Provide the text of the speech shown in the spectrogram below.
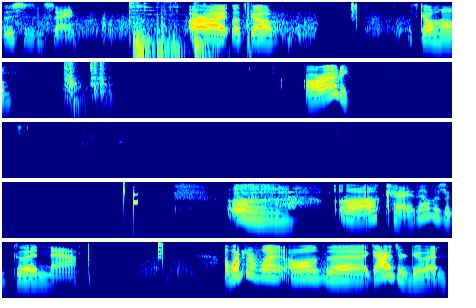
This is insane. All right, let's go. Let's go home. Alrighty. Oh, okay, that was a good nap. I wonder what all the guys are doing.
